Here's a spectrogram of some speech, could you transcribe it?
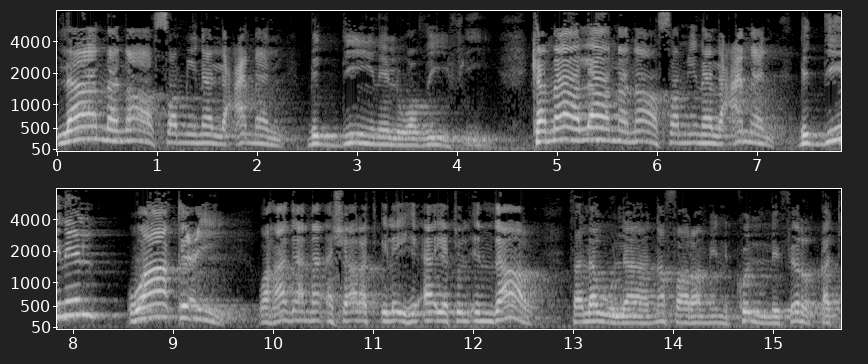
لا مناص من العمل بالدين الوظيفي كما لا مناص من العمل بالدين الواقعي. وهذا ما أشارت إليه آية الإنذار فلولا نفر من كل فرقة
